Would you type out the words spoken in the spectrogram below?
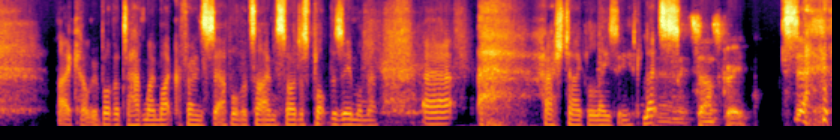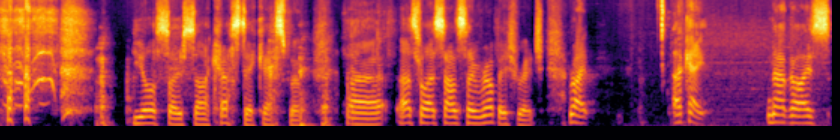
I can't be bothered to have my microphone set up all the time, so I'll just plop the Zoom on there. Uh, hashtag lazy. Let's. Yeah, it sounds great. You're so sarcastic, Espen. Uh, that's why it sounds so rubbish, Rich. Right. Okay. Now, guys,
